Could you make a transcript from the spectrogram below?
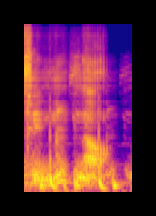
tuned. C'est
